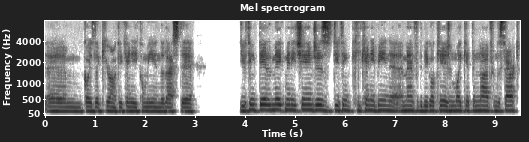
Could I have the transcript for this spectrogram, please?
Um, guys like Ciarán Kilkenny coming in the last day. Do you think they'll make many changes? Do you think Kilkenny, being a man for the big occasion, might get the nod from the start?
